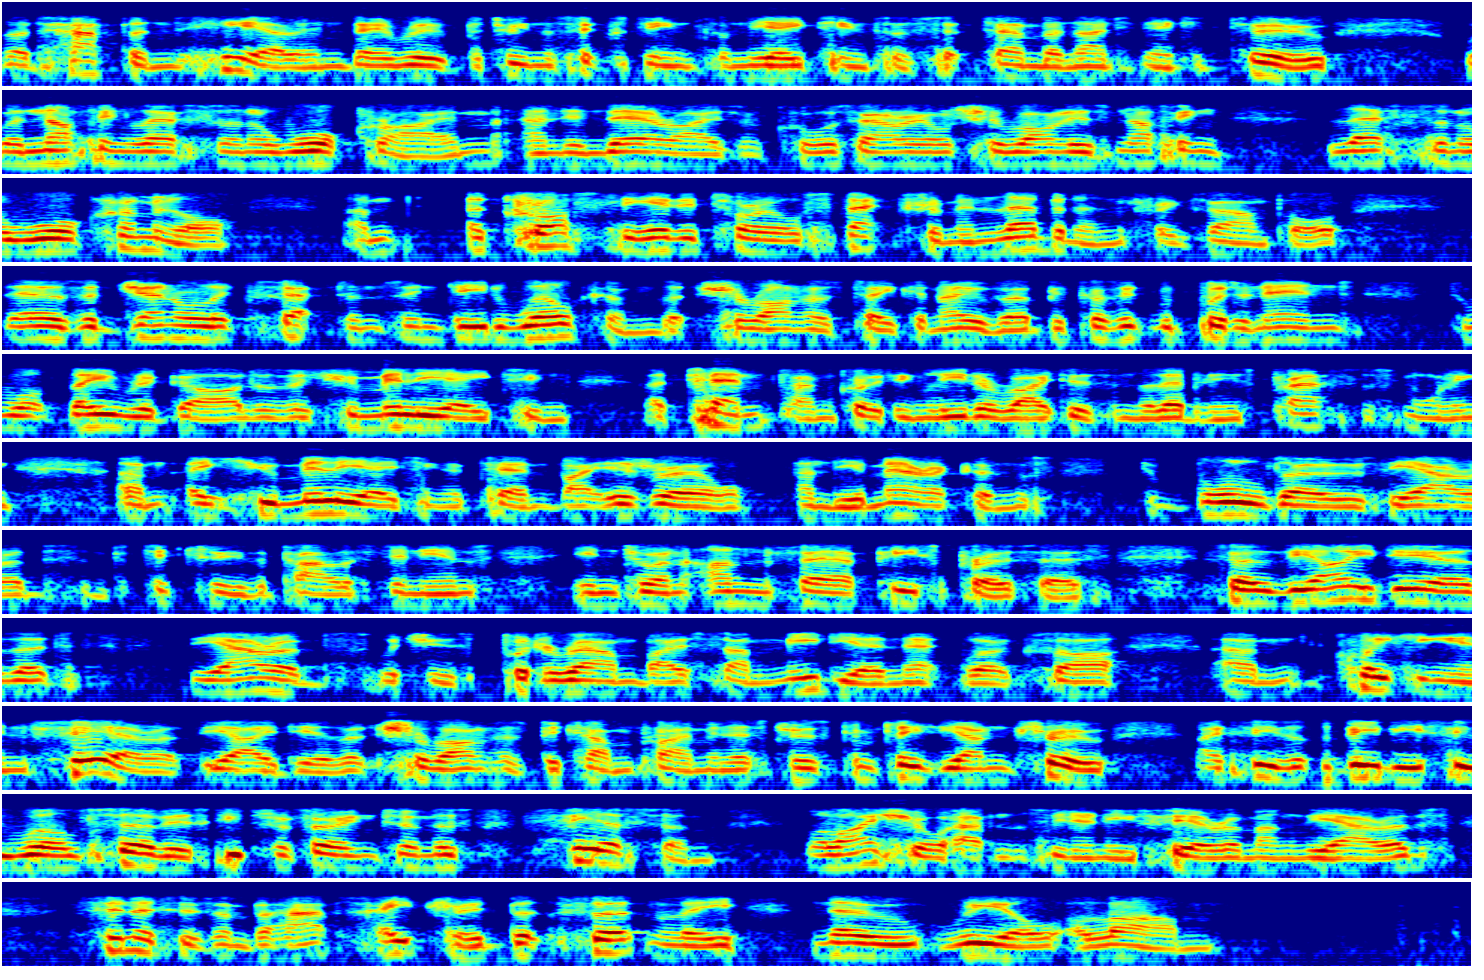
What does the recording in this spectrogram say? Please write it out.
that happened here in Beirut between the 16th and the 18th of September 1982 were nothing less than a war crime, and in their eyes, of course, Ariel Sharon is nothing less than a war criminal. Um, across the editorial spectrum in Lebanon, for example, there's a general acceptance, indeed welcome, that Sharon has taken over because it would put an end to what they regard as a humiliating attempt. I'm quoting leader writers in the Lebanese press this morning, um, a humiliating attempt by Israel and the Americans to bulldoze the Arabs and particularly the Palestinians into an unfair peace process. So the idea that the Arabs, which is put around by some media networks, are um, quaking in fear at the idea that Sharon has become prime minister is completely untrue. I see that the BBC World Service keeps referring to him as fearsome. Well, I sure haven't seen any fear among the Arabs. Cynicism, perhaps, hatred, but certainly no real alarm.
